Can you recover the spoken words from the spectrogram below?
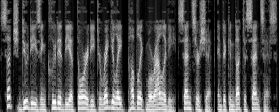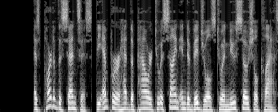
Such duties included the authority to regulate public morality censorship and to conduct a census. As part of the census, the emperor had the power to assign individuals to a new social class,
